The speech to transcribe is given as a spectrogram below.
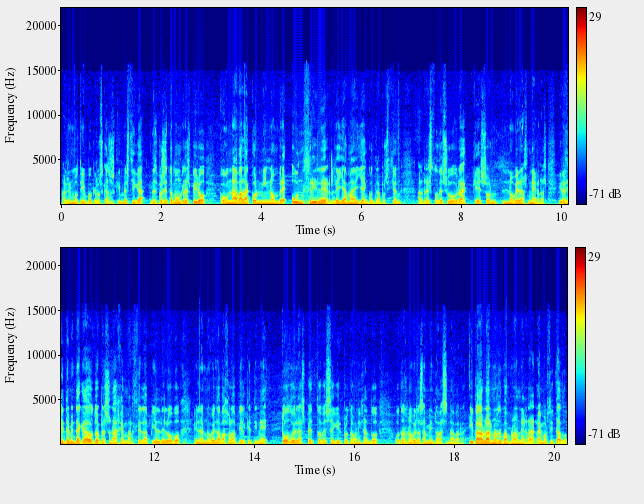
al mismo tiempo que los casos que investiga. Después se toma un respiro con una bala con mi nombre, un thriller, le llama a ella, en contraposición al resto de su obra, que son novelas negras. Y recientemente ha quedado otro personaje, Marcela Piel de Lobo, en la novela Bajo la Piel, que tiene todo el aspecto de seguir protagonizando otras novelas ambientadas en Navarra. Y para hablarnos de Pamplona Negra, la hemos citado.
